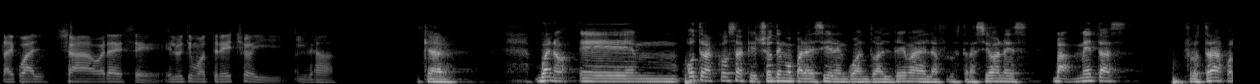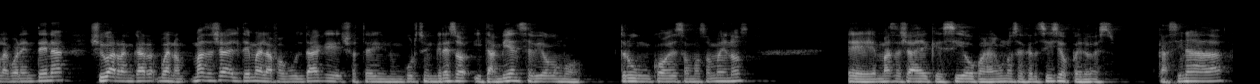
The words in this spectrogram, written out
Tal cual, ya ahora es eh, el último trecho y, nada. Claro. Bueno, em, otra cosa que yo tengo para decir en cuanto al tema de las frustraciones, va, metas frustradas por la cuarentena, yo iba a arrancar, bueno, más allá del tema de la facultad, que yo estoy en un curso de ingreso y también se vio como trunco eso más o menos, eh, más allá de que sigo con algunos ejercicios, pero es casi nada.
